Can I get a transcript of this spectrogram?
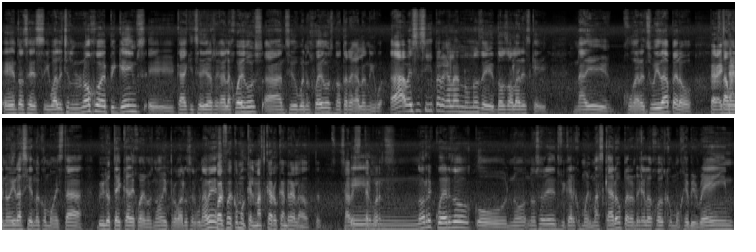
eh, entonces igual échenle un ojo. Epic Games, eh, cada 15 días regala juegos. Han sido buenos juegos, no te regalan igual. A veces sí te regalan unos de 2 dólares que nadie jugará en su vida, pero, Pero está, está. bueno ir haciendo como esta biblioteca de juegos, ¿no? Y probarlos alguna vez. ¿Cuál fue como que el más caro que han regalado? ¿Sabes? ¿Te Eh, acuerdas? No recuerdo o no, no sabría identificar como el más caro, pero han regalado juegos como Heavy Rain,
